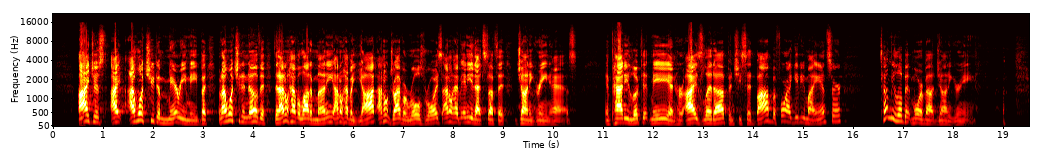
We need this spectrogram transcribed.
I just, I, I want you to marry me, but, but I want you to know that, that I don't have a lot of money. I don't have a yacht. I don't drive a Rolls Royce. I don't have any of that stuff that Johnny Green has. And Patty looked at me and her eyes lit up and she said, Bob, before I give you my answer, tell me a little bit more about Johnny Green.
